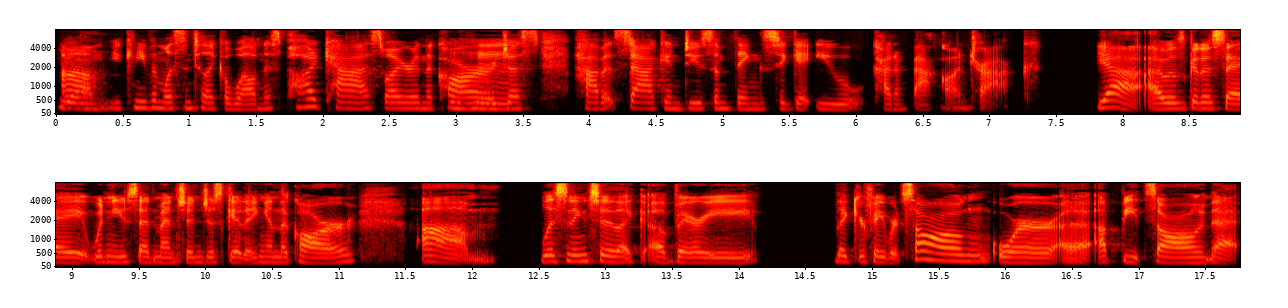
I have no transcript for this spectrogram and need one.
Yeah. Um, you can even listen to like a wellness podcast while you're in the car mm-hmm. or just habit stack and do some things to get you kind of back on track. Yeah, I was going to say when you said mention just getting in the car, um, listening to like a very like your favorite song or a upbeat song that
